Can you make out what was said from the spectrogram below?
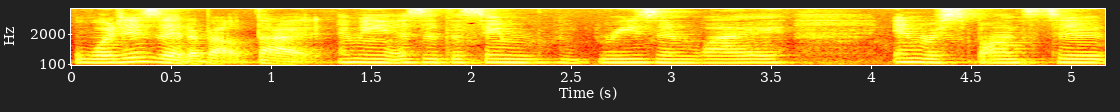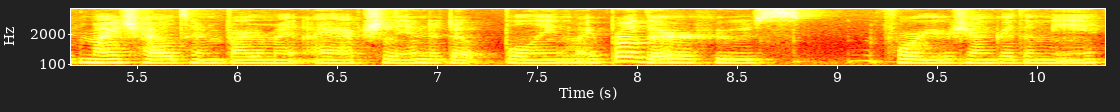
What is it about that? I mean, is it the same reason why? in response to my childhood environment, I actually ended up bullying my brother, who's four years younger than me.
